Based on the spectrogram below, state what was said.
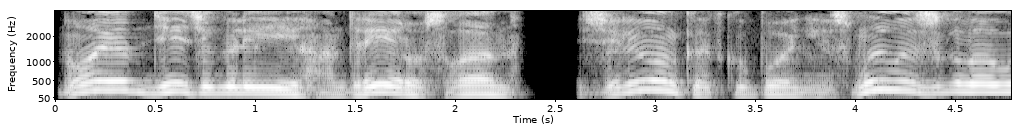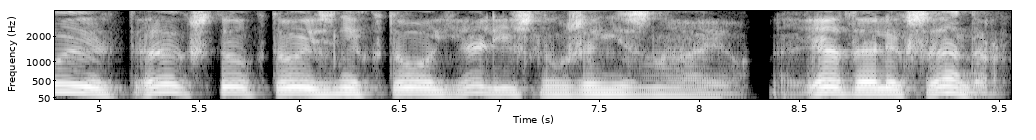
Ну, а это дети Галии, Андрей Руслан. Зеленка от купания смылась с головы, так что кто из них кто, я лично уже не знаю. Это Александр.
